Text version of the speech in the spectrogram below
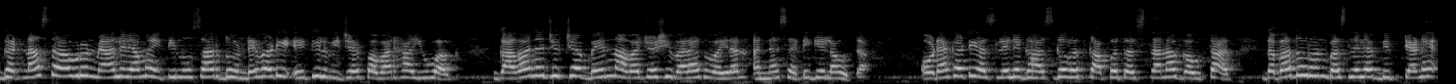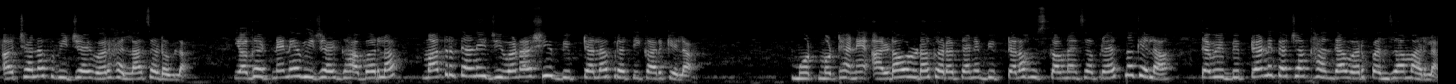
घटनास्थळावरून मिळालेल्या माहितीनुसार धोंडेवाडी येथील विजय पवार हा युवक गावानजीकच्या बेन नावाच्या शिवारात वैरण आणण्यासाठी गेला होता. ओढ्याकाठी असलेले घासगवत कापत असताना गवतात दबा धरून बसलेल्या बिबट्याने अचानक विजयवर हल्ला चढवला. या घटनेने विजय घाबरला मात्र त्याने जीवनाशी बिबट्याला प्रतिकार केला. मोठमोठ्याने आरडाओरडा करत त्याने बिबट्याला हुसकावण्याचा प्रयत्न केला. त्यावेळी बिबट्याने त्याच्या खांद्यावर पंजा मारला.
